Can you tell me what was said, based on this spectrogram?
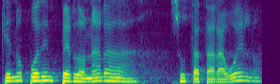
que no pueden perdonar a su tatarabuelo.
